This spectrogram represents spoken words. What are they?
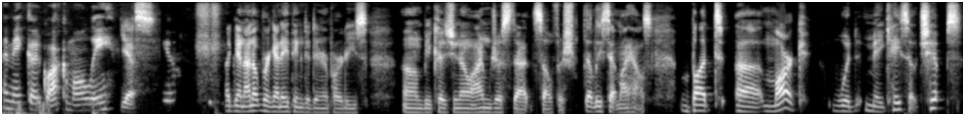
I make good guacamole. Yes. Again, I don't bring anything to dinner parties um, because you know I'm just that selfish. At least at my house. But uh, Mark would make queso chips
